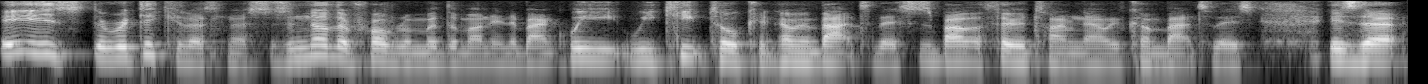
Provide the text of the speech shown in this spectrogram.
it is the ridiculousness. It's another problem with the Money in the Bank. We we keep talking, coming back to this. It's about the third time now we've come back to this. Is that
